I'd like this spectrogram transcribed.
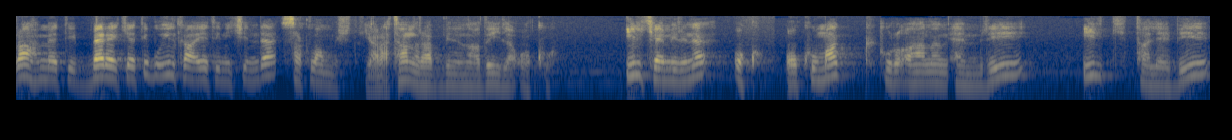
rahmeti, bereketi bu ilk ayetin içinde saklanmıştır. Yaratan Rabbinin adıyla oku. İlk emrine oku. Okumak Kur'an'ın emri, ilk talebi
